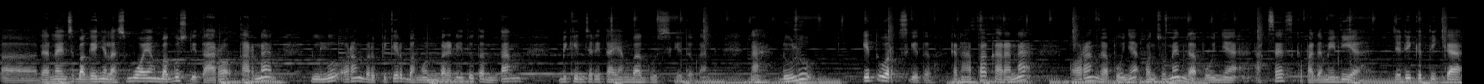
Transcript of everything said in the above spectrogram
uh, dan lain sebagainya lah. Semua yang bagus ditaruh karena dulu orang berpikir bangun brand itu tentang bikin cerita yang bagus gitu kan. Nah, dulu it works gitu. Kenapa? Karena orang nggak punya konsumen nggak punya akses kepada media. Jadi ketika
